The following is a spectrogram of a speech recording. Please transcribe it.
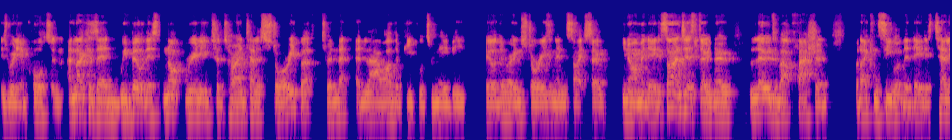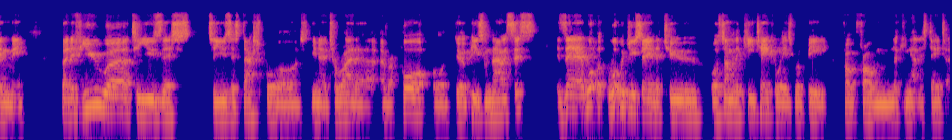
is really important. And like I said, we built this not really to try and tell a story, but to allow other people to maybe build their own stories and insights. So, you know, I'm a data scientist, don't know loads about fashion, but I can see what the data is telling me. But if you were to use this to use this dashboard, you know, to write a, a report or do a piece of analysis, is there what what would you say the two or some of the key takeaways would be from from looking at this data?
